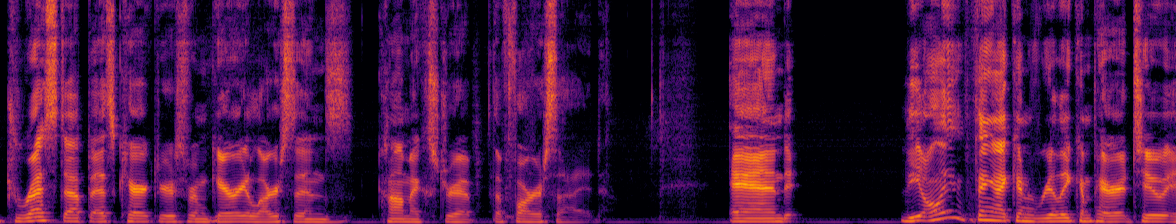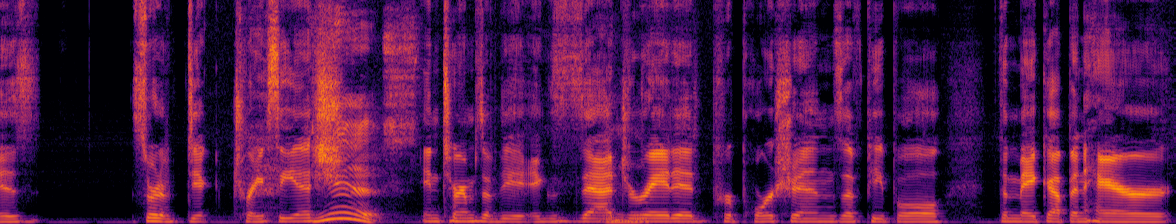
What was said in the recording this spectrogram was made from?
dressed up as characters from Gary Larson's comic strip, The Far Side. And the only thing I can really compare it to is sort of Dick Tracy ish Yes. in terms of the exaggerated mm-hmm. proportions of people, the makeup and hair.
